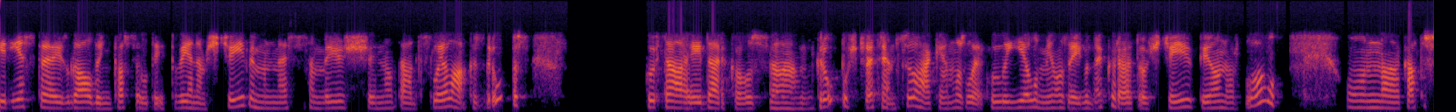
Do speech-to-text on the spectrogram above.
ir iespējas galdiņu pasiltīt pa vienam šķīvim, un mēs esam bijuši, nu, tādas lielākas grupas, kur tā arī dara, ka uz um, grupu četriem cilvēkiem uzliek lielu, milzīgu dekorēto šķīvi pilnu ar blovu, un uh, katrs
